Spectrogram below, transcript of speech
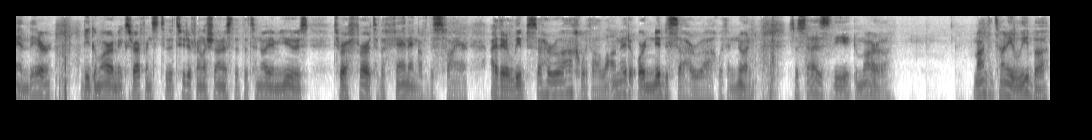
And there, the Gemara makes reference to the two different lashonas that the Tanoim use to refer to the fanning of this fire, either libsa haruach with a lamid or nibsa haruach with a nun. So says the Gemara, Mantatani liba,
